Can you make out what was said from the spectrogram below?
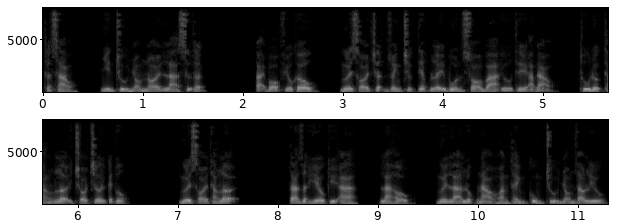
thật sao? Nhìn chủ nhóm nói là sự thật. Tại bỏ phiếu câu, người sói trận doanh trực tiếp lấy 4 so 3 ưu thế áp đảo thu được thắng lợi trò chơi kết thúc. Người sói thắng lợi. Ta rất hiếu kỳ a, la hầu, ngươi là lúc nào hoàn thành cùng chủ nhóm giao lưu?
